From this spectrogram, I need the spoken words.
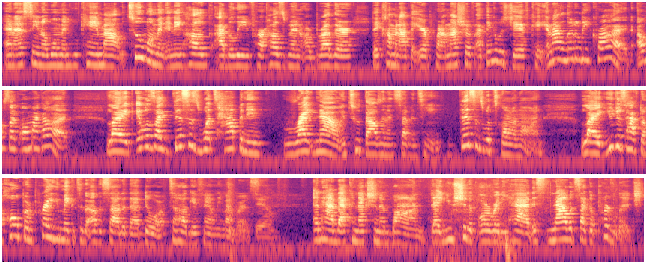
and I seen a woman who came out, two women, and they hug, I believe, her husband or brother. They coming out the airport. I'm not sure if I think it was JFK, and I literally cried. I was like, oh my god, like it was like this is what's happening right now in 2017. This is what's going on. Like you just have to hope and pray you make it to the other side of that door to hug your family members. Damn. And have that connection and bond that you should have already had. It's now it's like a privilege.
